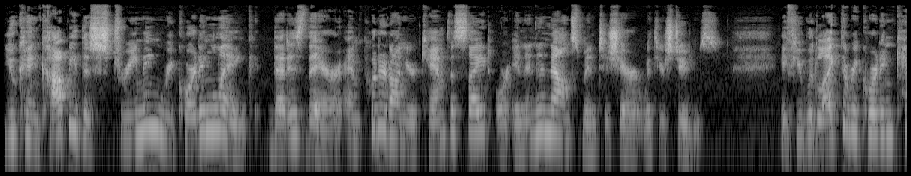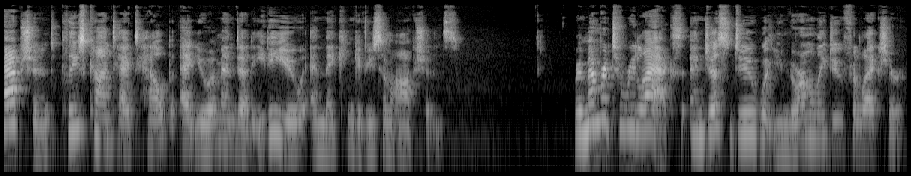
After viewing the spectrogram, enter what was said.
You can copy the streaming recording link that is there and put it on your Canvas site or in an announcement to share it with your students. If you would like the recording captioned, please contact help at umn.edu and they can give you some options. Remember to relax and just do what you normally do for lecture.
